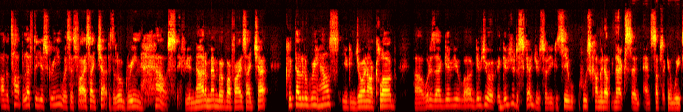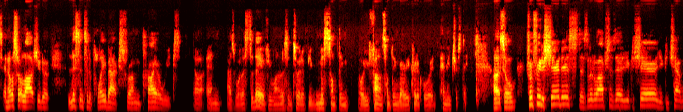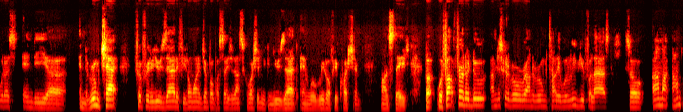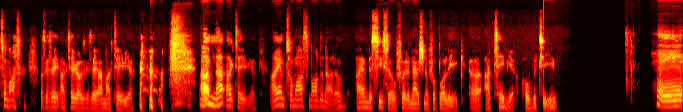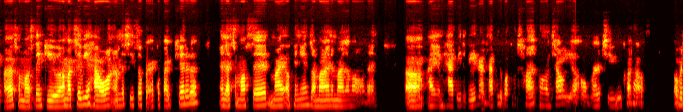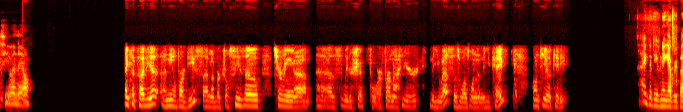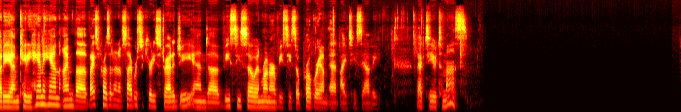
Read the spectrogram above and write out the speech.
on the top left of your screen where it says Fireside Chat, there's a little green house. If you're not a member of our Fireside Chat, click that little green house. You can join our club. Uh, what does that give you? Well, it gives you it gives you the schedule so that you can see who's coming up next and, and subsequent weeks, and also allows you to listen to the playbacks from prior weeks, uh, and as well as today if you want to listen to it if you missed something or you found something very critical and, and interesting. Uh, so feel free to share this. There's little options there you can share. You can chat with us in the uh, in the room chat Feel free to use that. If you don't want to jump up on stage and ask a question, you can use that and we'll read off your question on stage. But without further ado, I'm just going to go around the room. Talya, we'll leave you for last. So I'm I'm Tomas. I was going to say Octavia. I was going to say I'm Octavia. I'm not Octavia. I am Tomas Maldonado. I am the CISO for the National Football League. Uh, Octavia, over to you. Hey, uh, Tomas, thank you. I'm Octavia Howell. I'm the CISO for Equifax Canada. And as Tomas said, my opinions are mine and mine alone. And uh, I am happy to be here and happy to welcome Ta- uh, Talya over to Clubhouse. Over to you, Anil. Thanks, Octavia. Anil Varghese. I'm a virtual CISO serving uh, as leadership for a firm out here in the US as well as one in the UK. On to you, Katie. Hi, good evening, everybody. I'm Katie Hanahan. I'm the Vice President of Cybersecurity Strategy and uh, vCISO and run our vCISO program at IT Savvy. Back to you, Tomas.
